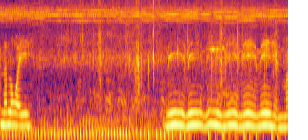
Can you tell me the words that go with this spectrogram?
นอร่อย นี่นี่นี่นี่นี่นี่เห็นไหม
